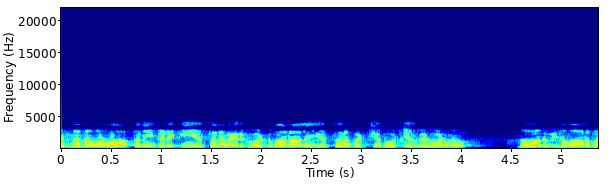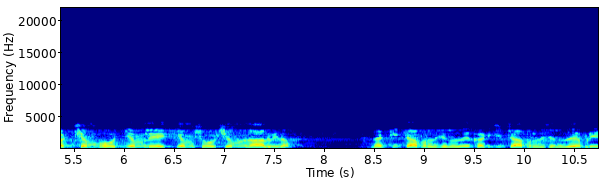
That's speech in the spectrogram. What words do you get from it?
என்னென்ன வேணுமோ அத்தனையும் கிடைக்கும். எத்தனை பேருக்கு வேண்டுமானாலும் எத்தனை பட்சிய போஜ்யங்கள் வேணுமோ நாலு விதமான பட்சியம் போஜ்யம் லேசியம் சோஷியம் நாலு விதம். நக்கி சாப்பிடுறது சிலது கடிச்சு சாப்பிடுறது சிலது அப்படி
